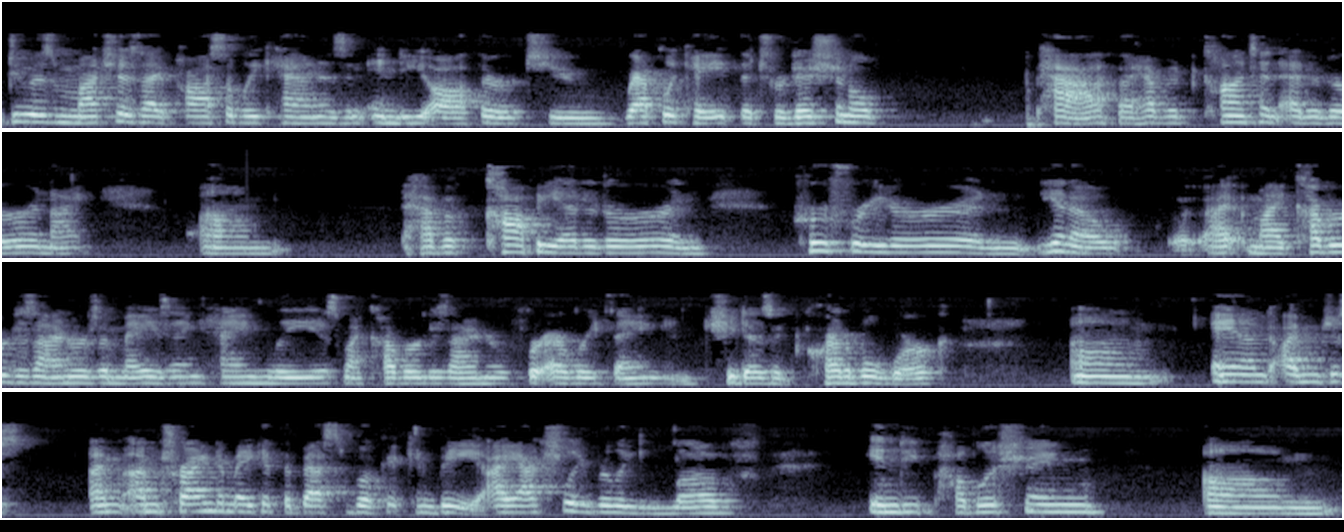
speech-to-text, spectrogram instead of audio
do as much as I possibly can as an indie author to replicate the traditional path. I have a content editor and I, um, have a copy editor and proofreader and you know I, my cover designer is amazing. Hang Le is my cover designer for everything and she does incredible work. Um, and i'm just I'm, I'm trying to make it the best book it can be. I actually really love indie publishing. Um,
